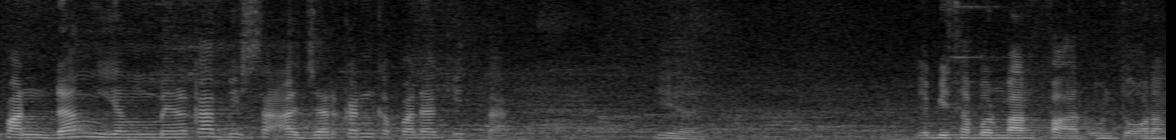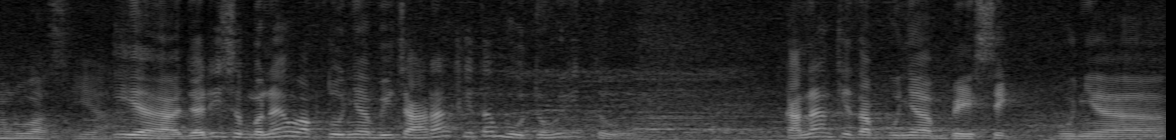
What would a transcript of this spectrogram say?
pandang yang mereka bisa ajarkan kepada kita. Iya. Ya bisa bermanfaat untuk orang luas, iya. Iya, jadi sebenarnya waktunya bicara kita butuh itu. Karena kita punya basic, punya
